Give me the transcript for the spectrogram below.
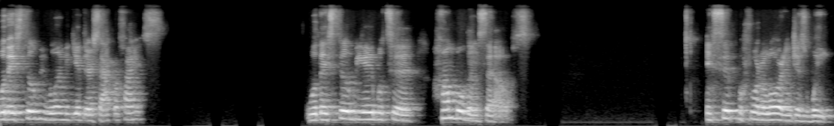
Will they still be willing to give their sacrifice? Will they still be able to humble themselves and sit before the Lord and just wait?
